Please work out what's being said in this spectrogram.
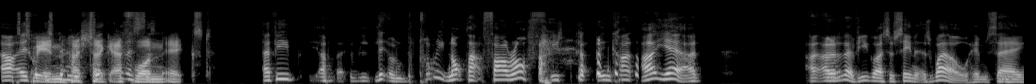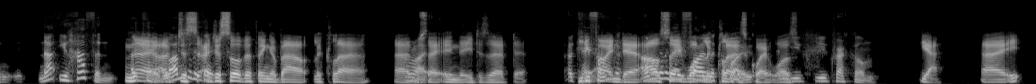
uh, it's- it's tweeting been hashtag. F1 Fixed. Have you? Uh, probably not that far off. He's been kind. Uh, yeah. I, I, I don't know if you guys have seen it as well. Him saying, "No, you haven't." No, okay, well, I just gonna I just saw the thing about Leclerc um, right. saying that he deserved it. okay, you find gonna- it, I'm I'll say what Leclerc's quote and was. You, you crack on. Yeah, uh, he-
